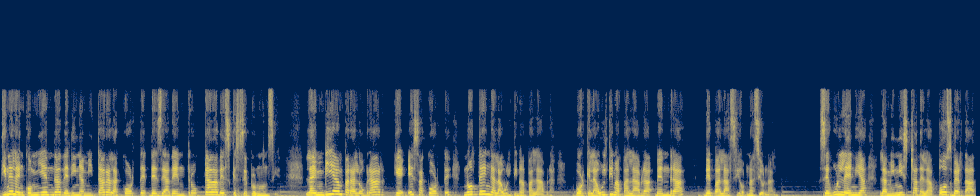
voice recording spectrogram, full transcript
tiene la encomienda de dinamitar a la corte desde adentro cada vez que se pronuncie. La envían para lograr que esa corte no tenga la última palabra, porque la última palabra vendrá de Palacio Nacional. Según Lenia, la ministra de la posverdad,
